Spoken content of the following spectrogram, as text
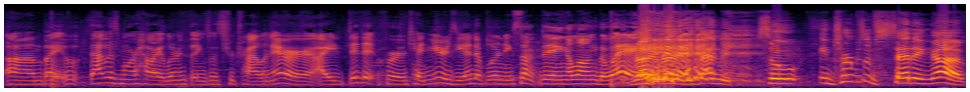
Um, but it, that was more how I learned things was through trial and error. I did it for 10 years. You end up learning something along the way. Right, right, exactly. So, in terms of setting up,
